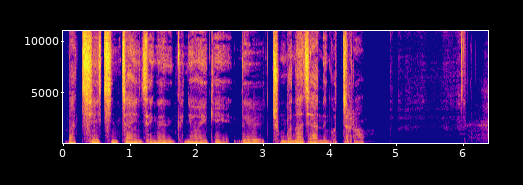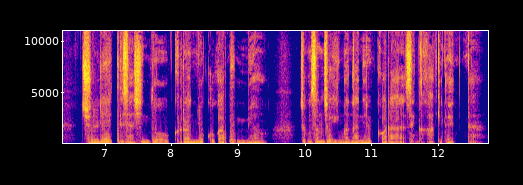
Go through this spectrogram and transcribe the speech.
마치 진짜 인생은 그녀에게 늘 충분하지 않은 것처럼 줄리에트 자신도 그런 욕구가 분명 정상적인 건 아닐 거라 생각하기도 했다.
